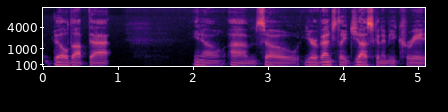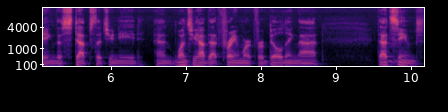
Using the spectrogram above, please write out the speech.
to build up that, you know, um, so you're eventually just going to be creating the steps that you need, and once you have that framework for building that, that seems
